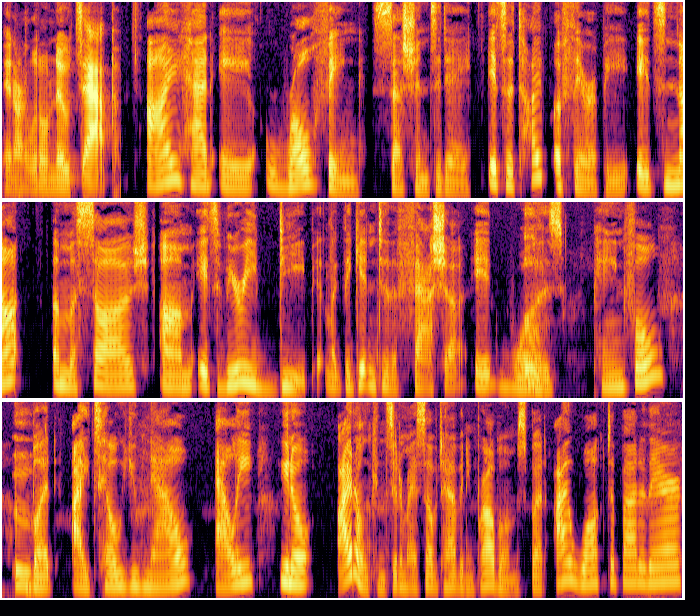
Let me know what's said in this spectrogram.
in our little notes app. I had a Rolfing session today. It's a type of therapy. It's not a massage. Um, it's very deep. Like they get into the fascia. It was painful, Ooh. but I tell you now, Allie, you know, I don't consider myself to have any problems, but I walked up out of there.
